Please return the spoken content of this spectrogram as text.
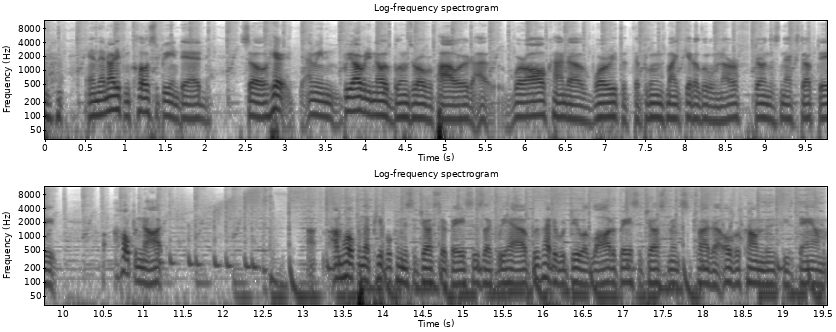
And they're not even close to being dead. So here I mean we already know the balloons are overpowered. I, we're all kind of worried that the balloons might get a little nerf during this next update. Hoping not I'm hoping that people can just adjust their bases like we have. We've had to do a lot of base adjustments to try to overcome the, these damn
